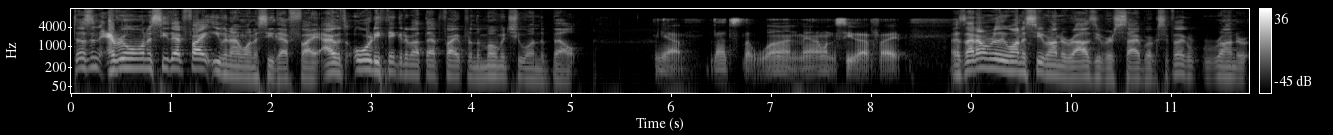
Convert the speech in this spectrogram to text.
Doesn't everyone want to see that fight? Even I want to see that fight. I was already thinking about that fight from the moment she won the belt. Yeah, that's the one, man. I want to see that fight. As I don't really want to see Ronda Rousey versus Cyborg, 'cause I feel like Ronda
